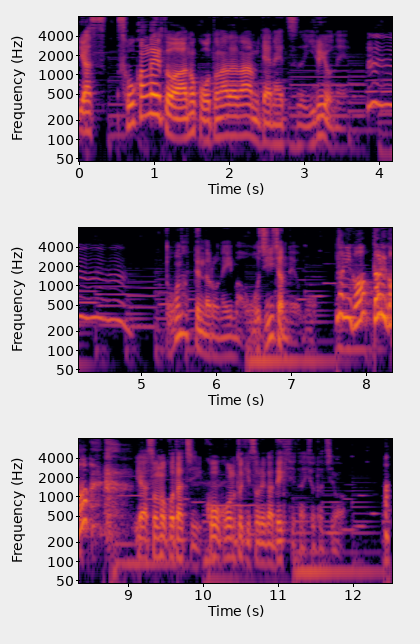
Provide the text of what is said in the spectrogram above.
いや、そそう考えるとあの子大人だな、みたいなやついるよね。どうなってんだろうね、今。おじいちゃんだよ、も何が？誰が？う。いや、その子たち、高校の時それができてた人たちは。あ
